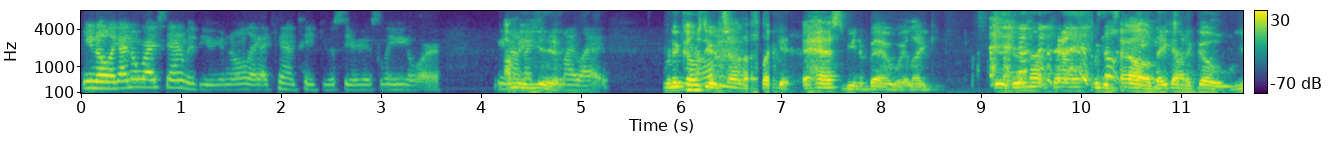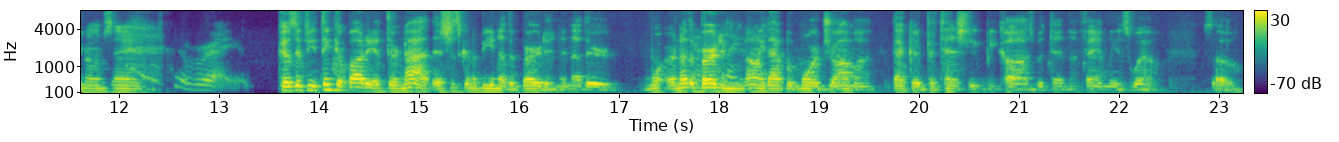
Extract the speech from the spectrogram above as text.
you know, like I know where I stand with you, you know, like I can't take you seriously or you're I mean, meant to be in my life. When it comes to your child. I feel like it, it has to be in a bad way. Like if they're not down for the child, they gotta go. You know what I'm saying? right. Because if you think about it, if they're not, it's just gonna be another burden, another more, another Yeah. burden. Like Not only that, but more drama that could potentially be caused within the family as well. So,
